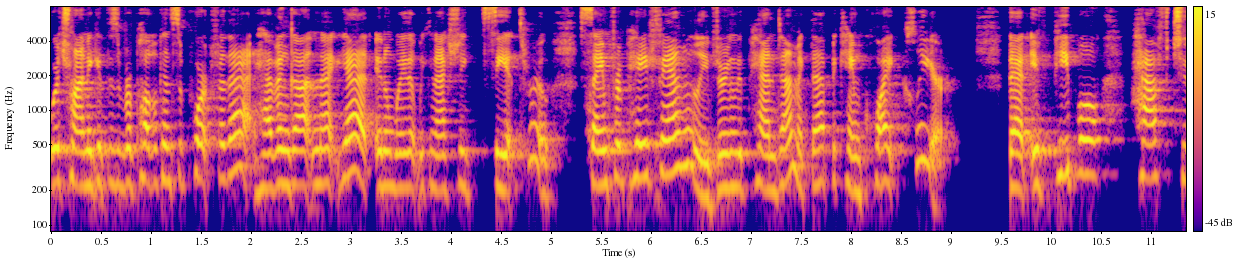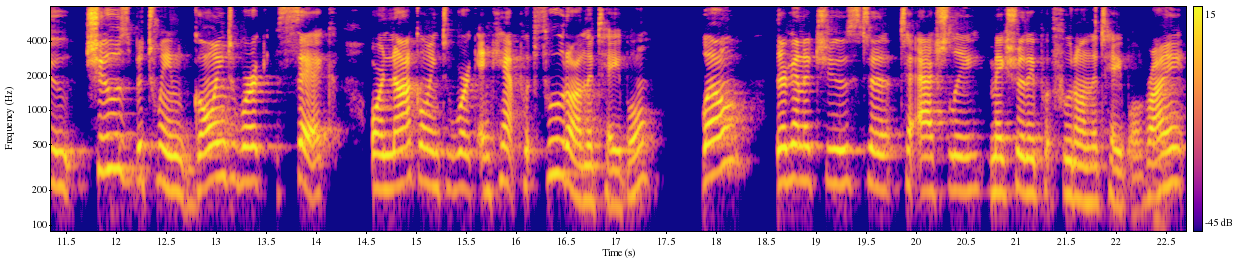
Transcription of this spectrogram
We're trying to get this Republican support for that. Haven't gotten that yet in a way that we can actually see it through. Same for paid family leave during the pandemic. That became quite clear that if people have to choose between going to work sick or not going to work and can't put food on the table, well, they're going to choose to to actually make sure they put food on the table, right?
